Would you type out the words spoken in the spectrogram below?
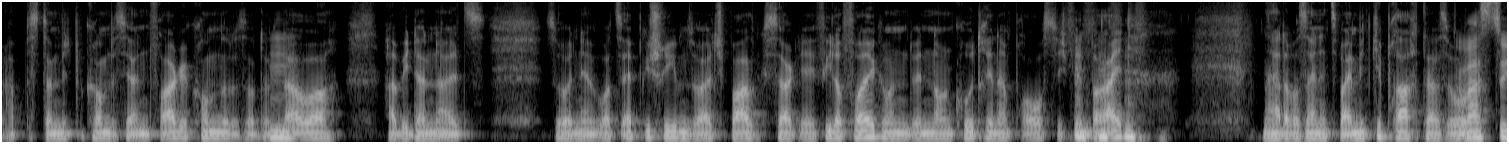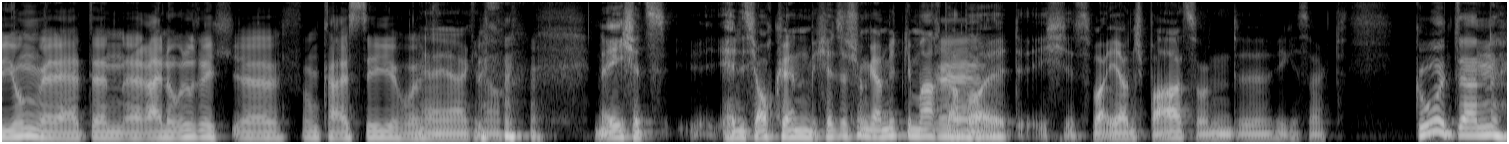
habe das dann mitbekommen, dass er in Frage kommt, dass er dann mhm. da war. Habe ich dann als so eine WhatsApp geschrieben, so als Spaß gesagt, hey, viel Erfolg und wenn du noch einen Co-Trainer brauchst, ich bin bereit. Dann hat aber seine zwei mitgebracht. Also. Du warst zu jung, weil er hat dann äh, Rainer Ulrich äh, vom KSC geholt. Ja, ja, genau. nee, ich hätte es auch können, ich hätte es schon gern mitgemacht, ja, aber ich, es war eher ein Spaß und äh, wie gesagt. Gut, dann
